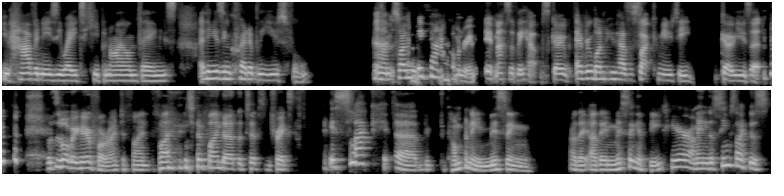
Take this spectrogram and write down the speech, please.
you have an easy way to keep an eye on things, I think is incredibly useful. Um, so I'm a big fan of Common Room. It massively helps. Go everyone who has a Slack community, go use it. this is what we're here for, right? To find find to find out the tips and tricks. Is Slack uh, the, the company missing? Are they are they missing a beat here? I mean, there seems like this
